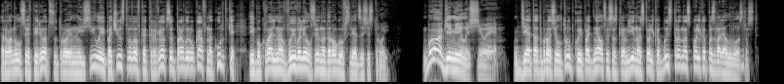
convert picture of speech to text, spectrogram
рванулся вперед с утроенной силой, почувствовав, как рвется правый рукав на куртке, и буквально вывалился на дорогу вслед за сестрой. «Боги милостивые!» Дед отбросил трубку и поднялся со скамьи настолько быстро, насколько позволял возраст.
